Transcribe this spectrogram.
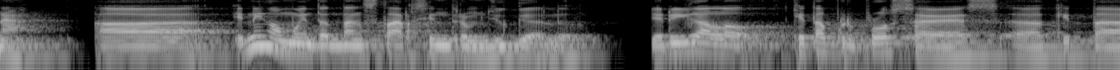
Nah uh, ini ngomongin tentang star syndrome juga loh. Jadi kalau kita berproses uh, kita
